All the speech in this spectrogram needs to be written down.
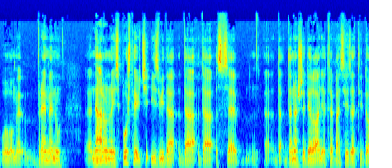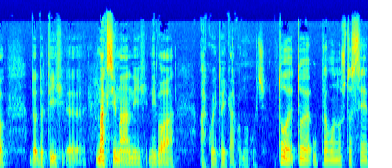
u ovom vremenu, e, naravno ispuštajući izvida da, da, se, e, da, da naše djelovanje treba sjezati do, do, do tih e, maksimalnih nivoa, ako je to i kako moguće. To, je, to je upravo ono što se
